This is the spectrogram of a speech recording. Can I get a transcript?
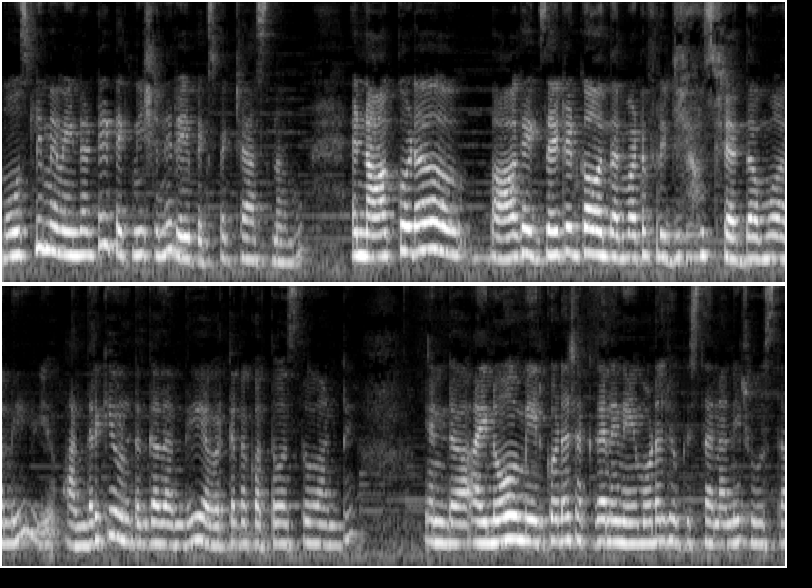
మోస్ట్లీ మేము ఏంటంటే టెక్నీషియన్ని రేపు ఎక్స్పెక్ట్ చేస్తున్నాము. అండ్ నాకు కూడా బాగా ఎగ్జైటెడ్గా ఉందన్నమాట ఫ్రిడ్జ్ యూస్ చేద్దాము అని. అందరికీ ఉంటుంది కదండి ఎవరికైనా కొత్త వస్తువు అంటే. అండ్ uh, ఐ నో మీరు కూడా చక్కగా నేను ఏ మోడల్ చూపిస్తానని చూస్తూ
